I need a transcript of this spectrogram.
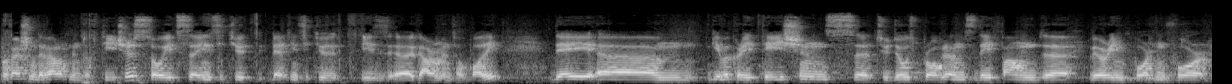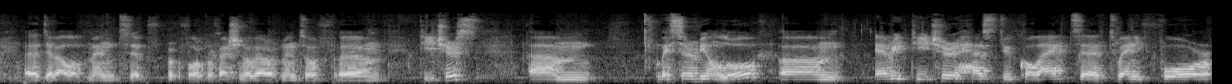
Professional Development of Teachers. So, it's an institute. That institute is a governmental body they um, give accreditations uh, to those programs they found uh, very important for uh, development, uh, for professional development of um, teachers. Um, by Serbian law, um, every teacher has to collect uh, 24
